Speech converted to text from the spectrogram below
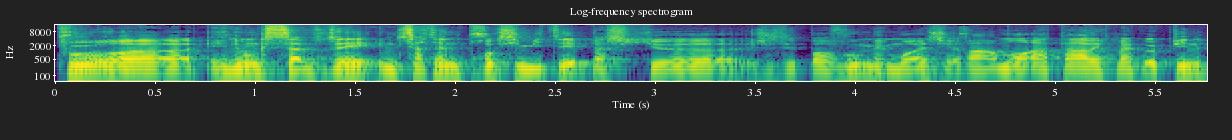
Pour, euh, et donc ça faisait une certaine proximité parce que, je sais pas vous, mais moi j'ai rarement, à part avec ma copine,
